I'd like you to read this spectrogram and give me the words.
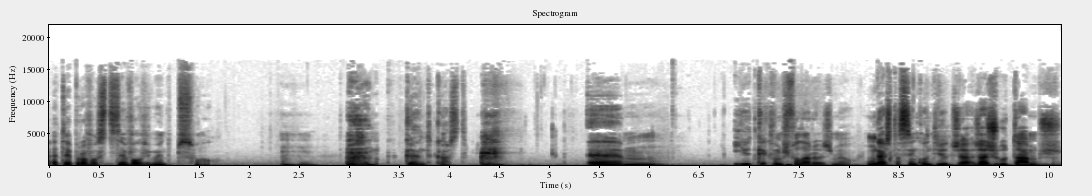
Até para o vosso desenvolvimento pessoal. Uhum. Canto, gosto. Ahm, e de que é que vamos falar hoje, meu? Um gajo está sem conteúdo já. Já esgotámos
